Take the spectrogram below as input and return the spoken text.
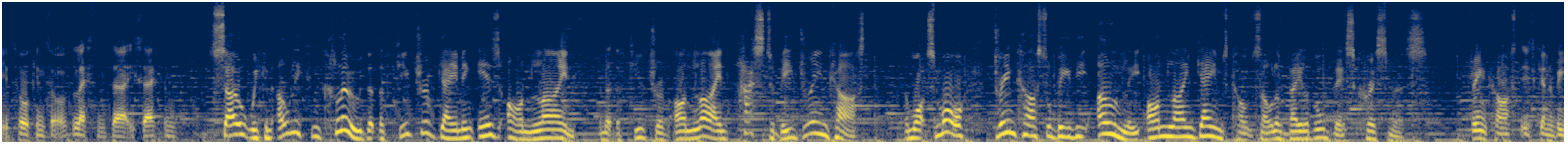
you're talking sort of less than 30 seconds. So we can only conclude that the future of gaming is online, and that the future of online has to be Dreamcast. And what's more, Dreamcast will be the only online games console available this Christmas. Dreamcast is going to be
